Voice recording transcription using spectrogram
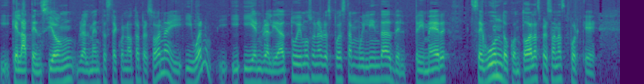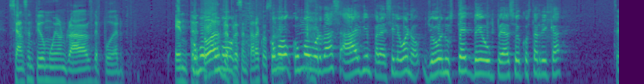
y que la atención realmente esté con la otra persona. Y, bueno, y, en realidad tuvimos una respuesta muy linda del primer segundo con todas las personas porque se han sentido muy honradas de poder entre todas representar a Costa Rica. ¿Cómo abordás a alguien para decirle, bueno, yo en usted veo un pedazo de Costa Rica, sí.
